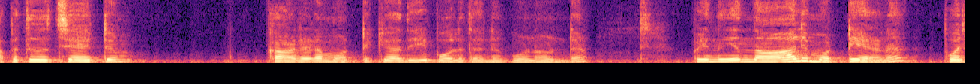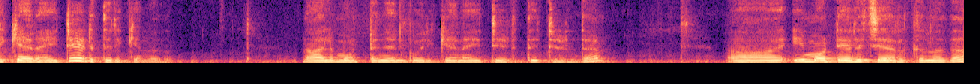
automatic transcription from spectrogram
അപ്പോൾ തീർച്ചയായിട്ടും കാടയുടെ മുട്ടയ്ക്കും അതേപോലെ തന്നെ ഗുണമുണ്ട്. അപ്പോൾ ഇന്ന് ഞാൻ നാല് മുട്ടയാണ് പൊരിക്കാനായിട്ട് എടുത്തിരിക്കുന്നത്. നാല് മുട്ട ഞാൻ പൊരിക്കാനായിട്ട് എടുത്തിട്ടുണ്ട്. ഈ മുട്ടയിൽ ചേർക്കുന്നത്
